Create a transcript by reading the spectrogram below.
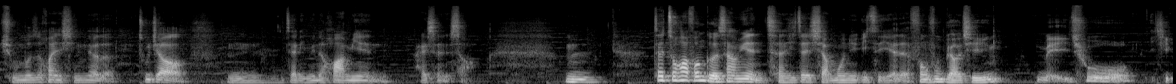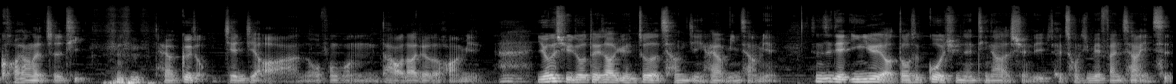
全部都是换新的了。主角，嗯，在里面的画面还是很少。嗯，在作画风格上面，承袭着小魔女一直以来的丰富表情，没错，以及夸张的肢体，呵呵，还有各种尖叫啊，然后疯狂大吼大叫的画面，有许多对照原作的场景，还有名场面。甚至连音乐哦，都是过去能听到的旋律，再重新被翻唱一次。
